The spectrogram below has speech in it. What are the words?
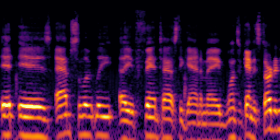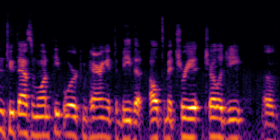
It is absolutely a fantastic anime. Once again, it started in 2001. People were comparing it to be the ultimate tri- trilogy of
